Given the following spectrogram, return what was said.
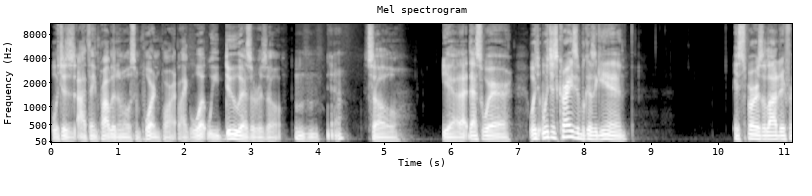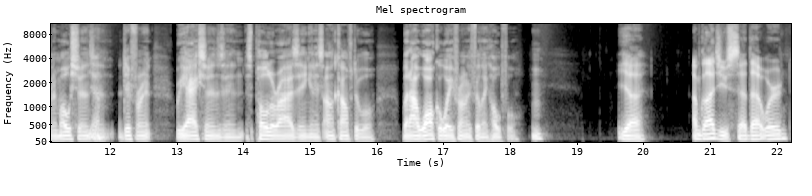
which is I think probably the most important part, like what we do as a result. Mm-hmm. So, yeah, that, that's where which which is crazy because again, it spurs a lot of different emotions Yeah. and different reactions and it's polarizing and it's uncomfortable, but I walk away from it feeling hopeful. Yeah. I'm glad you said that word.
